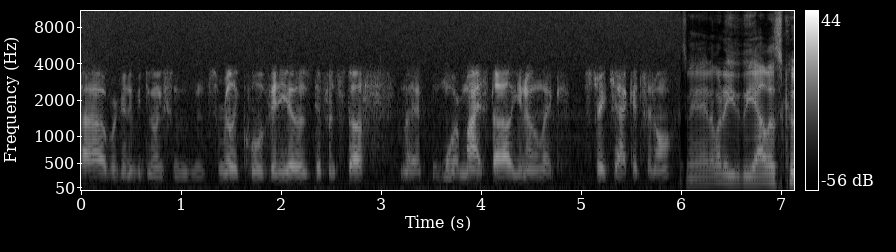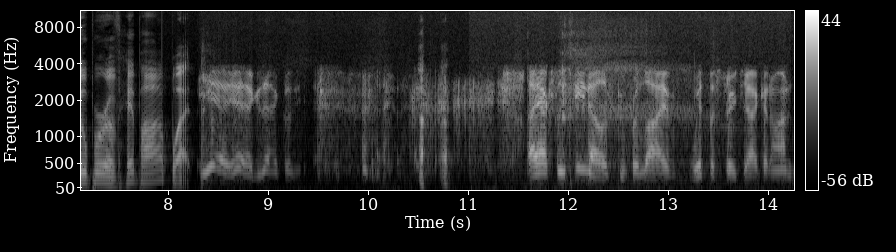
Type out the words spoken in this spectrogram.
Uh, we're going to be doing some some really cool videos, different stuff, like more my style, you know, like straight jackets and all. Man, what are you, the Alice Cooper of hip hop? What? Yeah, yeah, exactly. I actually seen Alice Cooper live with a straight jacket on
